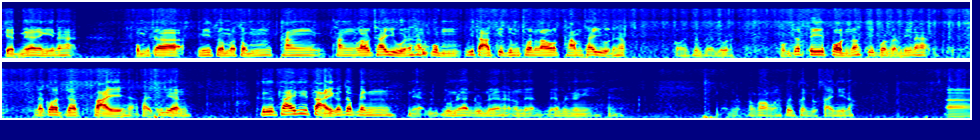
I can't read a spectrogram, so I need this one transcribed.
เกรดเนื้ออย่างนี้นะฮะ ผมจะมีส่วนผสมทางทางเราใช้อยู่นะทางกลุ่มวิสาหกิจชุมชนเราทำใช้อยู่นะครับก็ให้เพื่อนๆดูนะผมจะตีป่นเนาะตีป่นแบบนี้นะฮะแล้วก็จะใส่ใส่ทุเรียน คือไซส์ที่ใส่ก็จะเป็นเนี่ยดูเนื้อดูเนื้อนะดูเนื้อเนื้อเป็นอย่างนี้นะน้องกล้องให้เพื่อนๆดูไซส์นี้เนาะอ่า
